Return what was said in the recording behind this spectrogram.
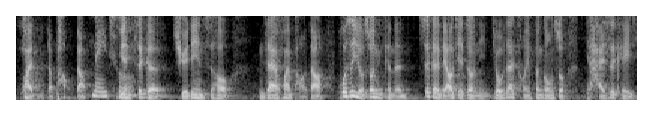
换你的跑道。没错，因为这个决定之后，你再换跑道，或是有时候你可能这个了解之后，你留在同一份工作，你还是可以。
